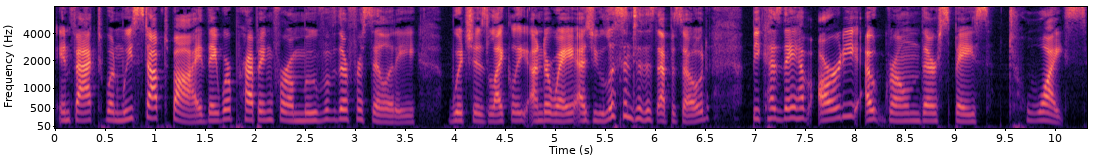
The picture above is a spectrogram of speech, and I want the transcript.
In fact, when we stopped by, they were prepping for a move of their facility, which is likely underway as you listen to this episode, because they have already outgrown their space twice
